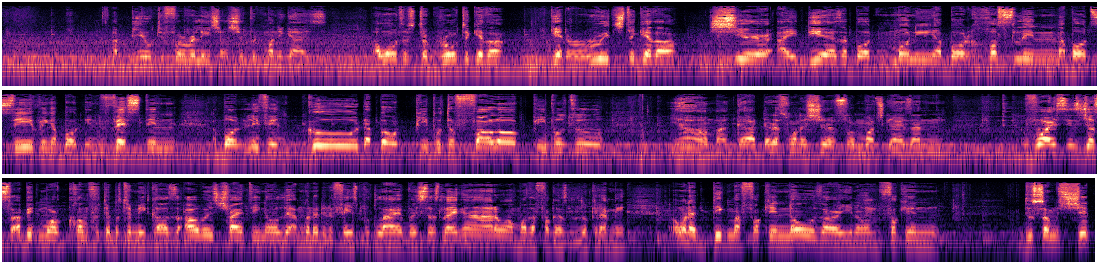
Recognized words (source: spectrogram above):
a beautiful relationship with money, guys. I want us to grow together, get rich together, share ideas about money, about hustling, about saving, about investing, about living good, about people to follow, people to. Yeah, my God, I just want to share so much, guys. And voice is just a bit more comfortable to me because I always try to, you know, I'm gonna do the Facebook Live, but it's just like, oh, I don't want motherfuckers looking at me. I wanna dig my fucking nose or, you know, fucking do some shit.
